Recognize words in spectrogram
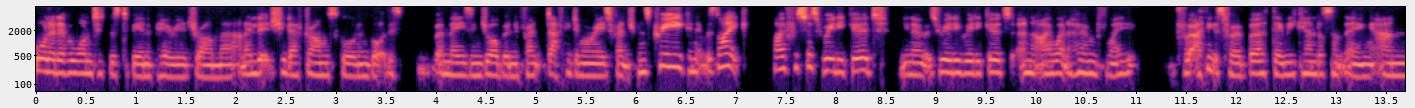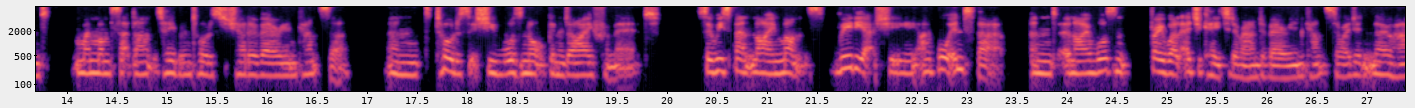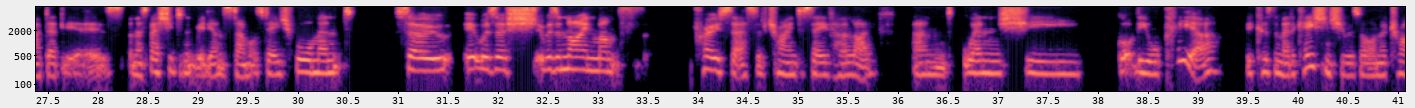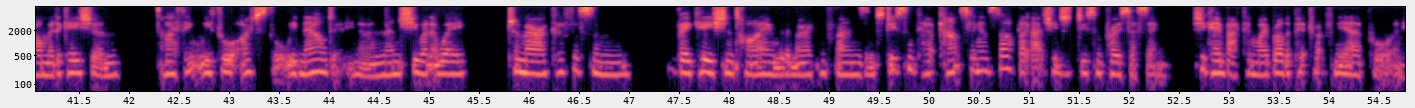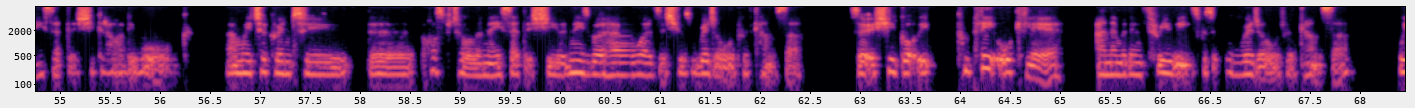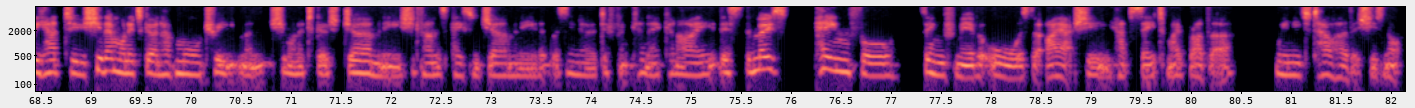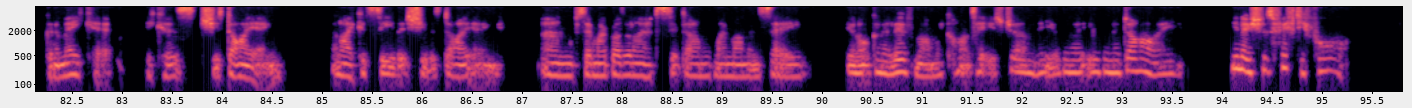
all I'd ever wanted was to be in a period drama. And I literally left drama school and got this amazing job in Daphne du Maurier's Frenchman's Creek. And it was like, life was just really good. You know, it was really, really good. And I went home for my, for, I think it's for a birthday weekend or something. And my mum sat down at the table and told us she had ovarian cancer and told us that she was not going to die from it. So we spent nine months really actually, I bought into that. And, and I wasn't very well educated around ovarian cancer. I didn't know how deadly it is, and especially didn't really understand what stage four meant. So it was a sh- it was a nine month process of trying to save her life. And when she got the all clear because the medication she was on, a trial medication, I think we thought I just thought we'd nailed it, you know. And then she went away to America for some vacation time with American friends and to do some counseling and stuff, like actually to do some processing she came back and my brother picked her up from the airport and he said that she could hardly walk. And we took her into the hospital and they said that she, and these were her words, that she was riddled with cancer. So she got the complete all clear and then within three weeks was riddled with cancer. We had to, she then wanted to go and have more treatment. She wanted to go to Germany. She'd found this place in Germany that was, you know, a different clinic. And I, this, the most painful thing for me of it all was that I actually had to say to my brother, we need to tell her that she's not going to make it because she's dying. And I could see that she was dying. And so my brother and I had to sit down with my mum and say, You're not going to live, mum. We can't take you to Germany. You're going to, you're going to die. You know, she was 54.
